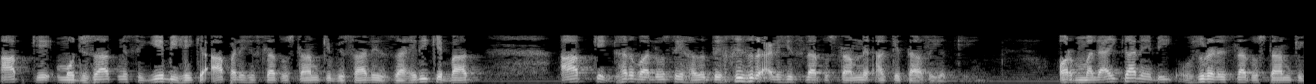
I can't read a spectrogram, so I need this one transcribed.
آپ کے معجزات میں سے یہ بھی ہے کہ آپ علیہ السلاط اسلام کے وسال ظاہری کے بعد آپ کے گھر والوں سے حضرت خضر علیہ السلاط اسلام نے آ کے تعزیت کی اور ملائکہ نے بھی حضور علیہ السلاط اسلام کے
